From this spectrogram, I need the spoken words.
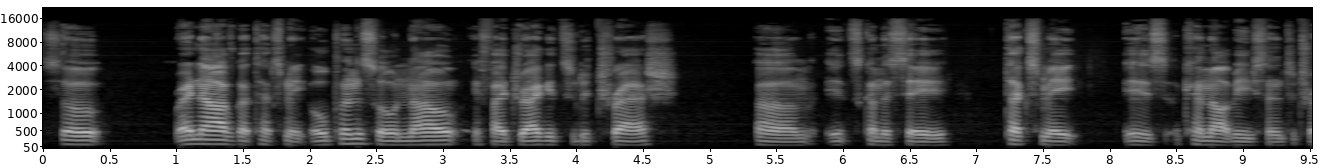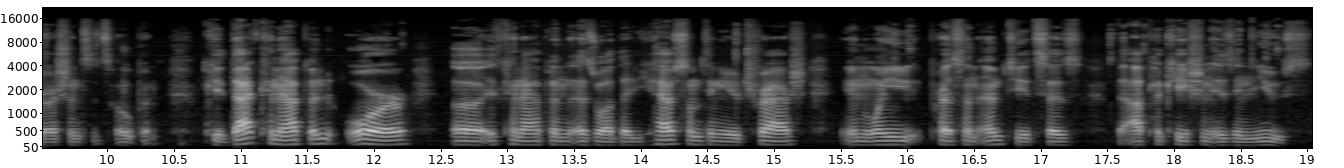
so right now I've got TextMate open so now if I drag it to the trash um, it's gonna say TextMate is cannot be sent to trash since it's open. Okay that can happen or uh, it can happen as well that you have something in your trash and when you press on empty it says the application is in use.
